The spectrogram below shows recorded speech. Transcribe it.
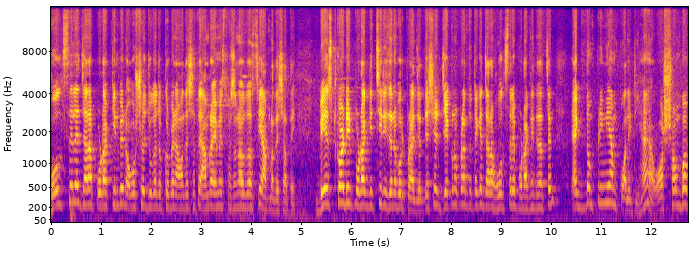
হোলসেলে যারা প্রোডাক্ট কিনবেন, অবশ্যই যোগাযোগ করবেন আমাদের সাথে। আমরা এম এস ফ্যাশন হাউস আছি আপনাদের সাথে। বেস্ট কোয়ালিটির প্রোডাক্ট দিচ্ছি রিজনেবল প্রাইজে দেশের যে কোনো প্রান্ত থেকে যারা হোলসেলে প্রোডাক্ট নিতে যাচ্ছেন, একদম প্রিমিয়াম কোয়ালিটি হ্যাঁ? অসম্ভব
